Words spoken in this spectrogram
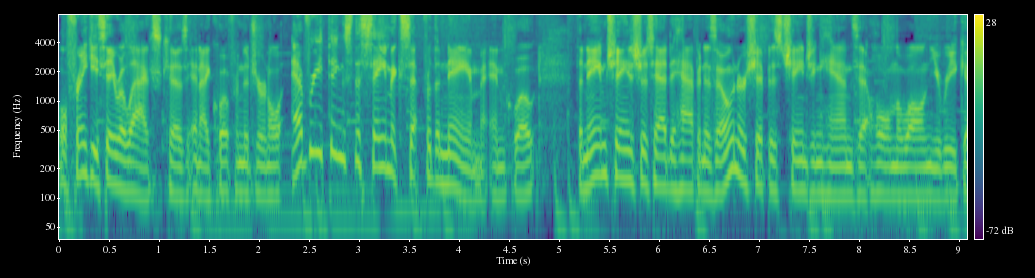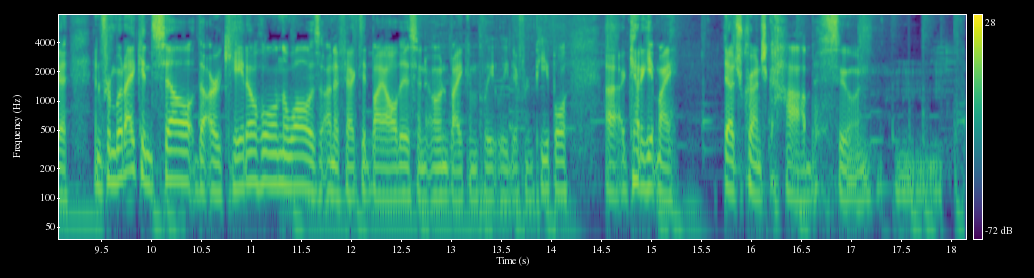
well, Frankie, say relax, because, and I quote from the journal, everything's the same except for the name, end quote. The name change just had to happen as ownership is changing hands at Hole in the Wall in Eureka. And from what I can tell, the Arcata Hole in the Wall is unaffected by all this and owned by completely different people. Uh, I gotta get my Dutch Crunch Cobb soon. Mm.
